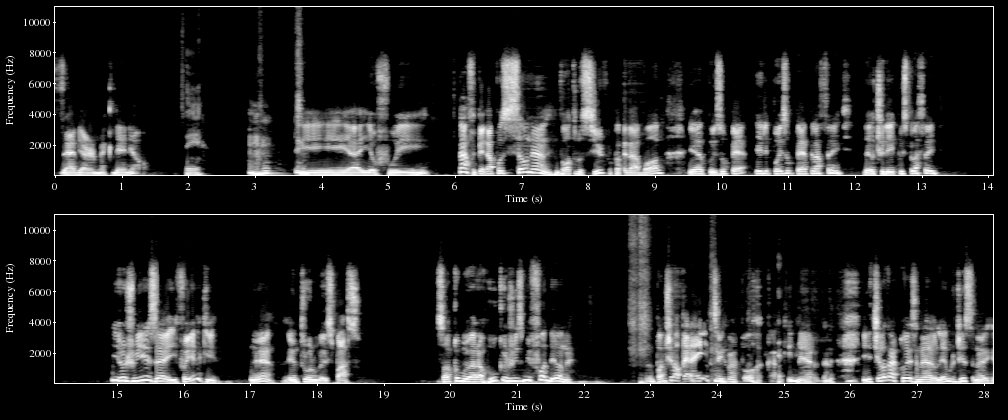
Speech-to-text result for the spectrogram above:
Xavier McDaniel. Sim. Uhum. E aí eu fui. Ah, fui pegar a posição, né? Em volta do círculo para pegar a bola. E aí eu pus o pé, ele pôs o pé pela frente. Daí eu tirei e pus pela frente. E o juiz, é, e foi ele que né, entrou no meu espaço. Só como eu era Hulk, o juiz me fodeu, né? Pode tirar o pé aí. Assim, porra, cara, que merda, né? E tinha outra coisa, né? Eu lembro disso, né?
